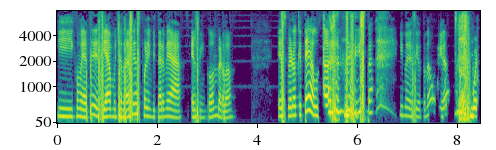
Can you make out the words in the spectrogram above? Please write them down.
Y como ya te decía, muchas gracias por invitarme a El Rincón, ¿verdad? Espero que te haya gustado la entrevista y no haya sido tan aburrida. Bueno,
